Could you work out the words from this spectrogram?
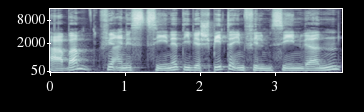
aber für eine Szene, die wir später im Film sehen werden,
